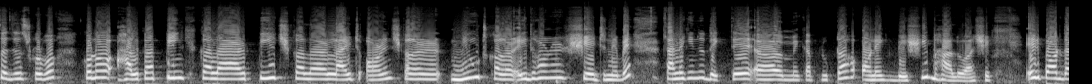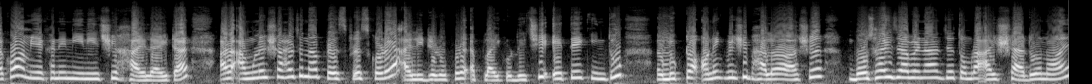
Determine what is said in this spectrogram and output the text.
সাজেস্ট করব কোনো হালকা pink colour peach colour light orange colour nude colour এই ধরনের শেড নেবে, তাহলে কিন্তু দেখতে মেকআপ লুকটা অনেক বেশি ভালো আসে। এরপর দেখো আমি এখানে নিয়ে নিয়েছি হাইলাইটার আর আঙুলের সাহায্যে না প্রেস প্রেস করে আইলিডের উপরে অ্যাপ্লাই করে দিচ্ছি, এতে কিন্তু লুকটা অনেক বেশি ভালো আসে। বোঝাই যাবে না যে তোমরা আই শ্যাডো নয়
